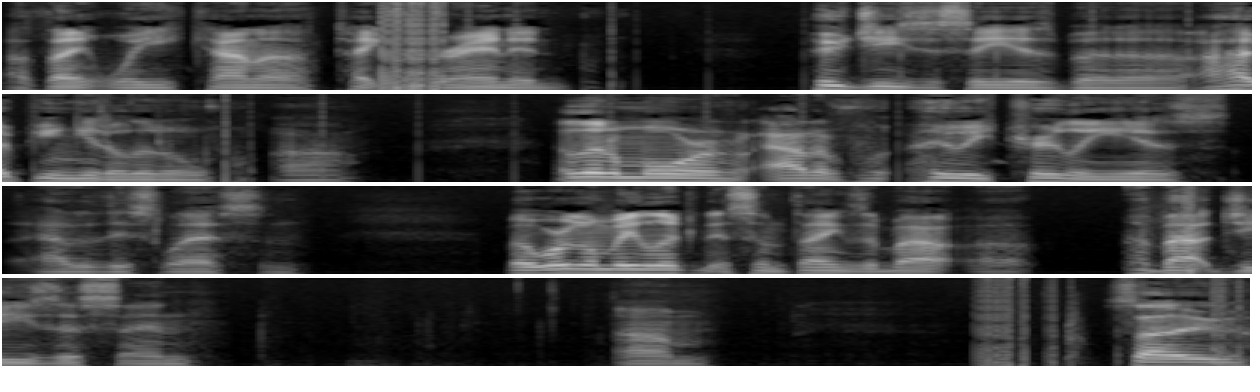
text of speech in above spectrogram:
I think we kind of take for granted who Jesus is, but uh, I hope you can get a little uh, a little more out of who he truly is out of this lesson. But we're going to be looking at some things about uh, about Jesus and um so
